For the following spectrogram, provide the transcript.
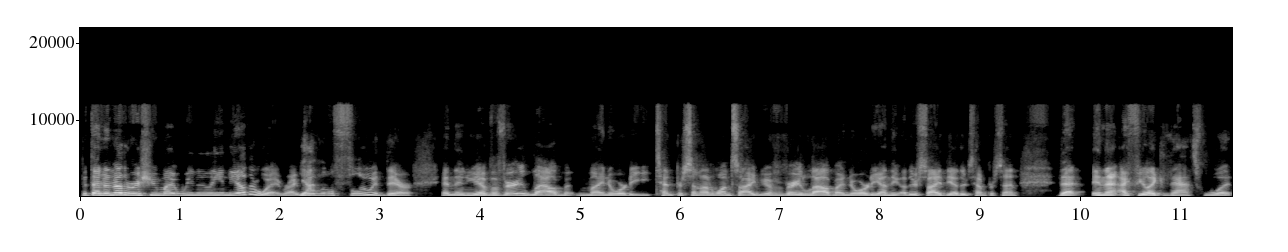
but then another issue might we lean the other way, right? Yeah. We're a little fluid there. And then you have a very loud minority, 10% on one side, and you have a very loud minority on the other side, the other 10%. That and that I feel like that's what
